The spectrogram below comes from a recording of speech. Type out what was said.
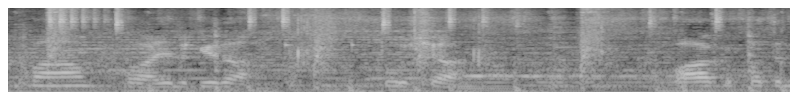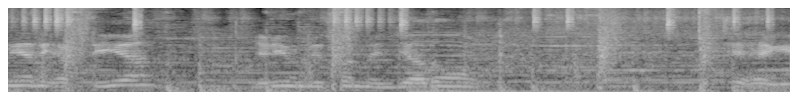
ਆਪਾਂ ਫਾਜ਼ਿਲਕੇ ਦਾ ਤੋਸ਼ਾ ਪਾਕ ਪਤਨੀਆਂ ਦੀ ਹੱਟੀ ਆ, ਜਿਹੜੀ 1949 ਤੋਂ ਇੱਥੇ ਹੈਗੀ।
